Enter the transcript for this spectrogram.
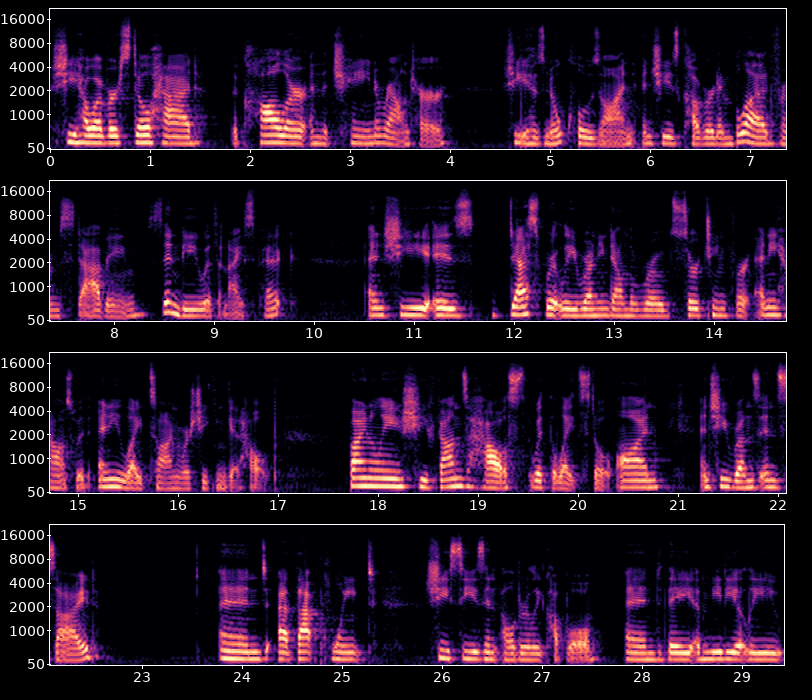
she, however, still had the collar and the chain around her. She has no clothes on and she is covered in blood from stabbing Cindy with an ice pick. And she is desperately running down the road searching for any house with any lights on where she can get help. Finally, she finds a house with the lights still on and she runs inside. And at that point, she sees an elderly couple and they immediately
